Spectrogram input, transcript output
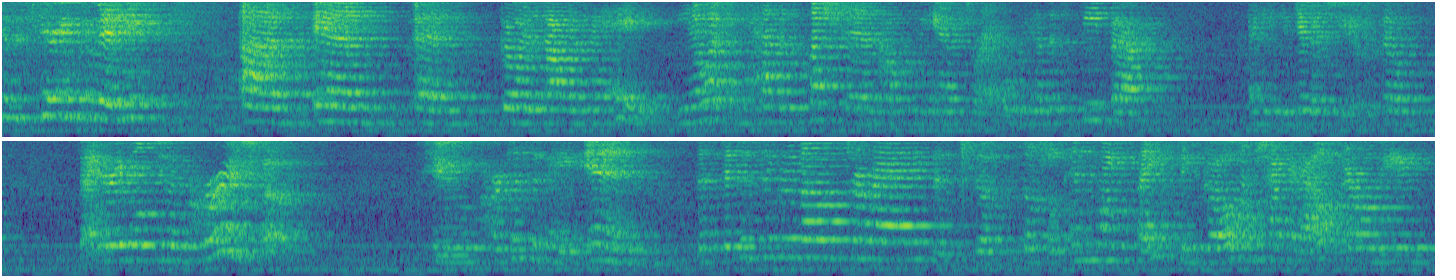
to the steering committee, um, and, and go to staff and say, hey, you know what, we had this question, how can we answer it? Or we had this feedback, I need to give it to you. So that you're able to encourage folks to participate in the statistically balanced survey, the so- social pinpoint site, to go and check it out. There will be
